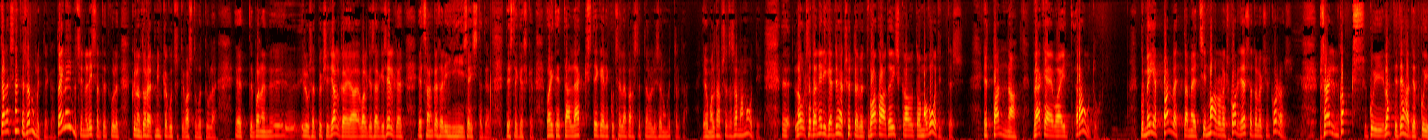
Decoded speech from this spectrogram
ta läks nende sõnumitega, ta ei läinud sinna lihtsalt, et kuule, et küll on tore, et mind ka kutsuti vastuvõtule. et panen äh, ilusad püksid jalga ja valge särgi selga, et, et saan ka seal hihi seista, tead, teiste keskel. vaid et ta läks tegelikult sellepärast, et tal oli sõnum ütelda. ja jumal tahab seda samamoodi. Äh, laul sada nelikümmend üheksa ütleb, et vagad hõiskavad oma voodites, et panna vägevaid raudu. kui meie palvetame, et siin maal oleks kord ja asjad oleksid korras psalm kaks, kui lahti teha, tead, kui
